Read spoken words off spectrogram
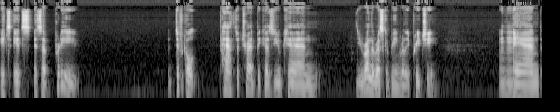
it's it's it's a pretty difficult path to tread because you can you run the risk of being really preachy hmm and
